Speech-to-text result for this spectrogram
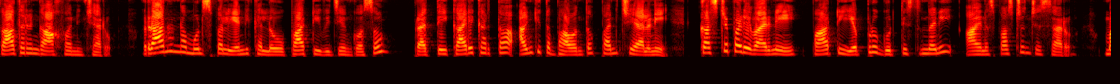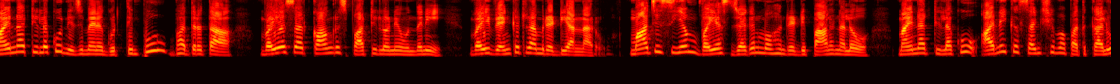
సాదరంగా ఆహ్వానించారు. రానున్న మున్సిపల్ ఎన్నికల్లో పార్టీ విజయం కోసం ప్రతి కార్యకర్త అంకిత భావంతో పనిచేయాలని కష్టపడే వారిని పార్టీ ఎప్పుడు గుర్తిస్తుందని ఆయన స్పష్టం చేశారు. మైనార్టీలకు నిజమైన గుర్తింపు భద్రత వైఎస్సార్ కాంగ్రెస్ పార్టీలోనే ఉందని వై వెంకటరామిరెడ్డి అన్నారు. మాజీ సీఎం వైఎస్ జగన్మోహన్ రెడ్డి పాలనలో మైనార్టీలకు అనేక సంక్షేమ పథకాలు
